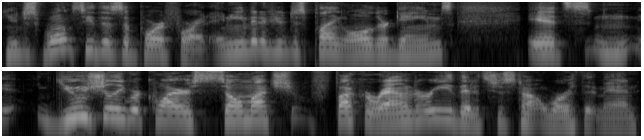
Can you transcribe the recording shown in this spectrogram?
you just won't see the support for it. And even if you're just playing older games, it's it usually requires so much fuck aroundery that it's just not worth it, man.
